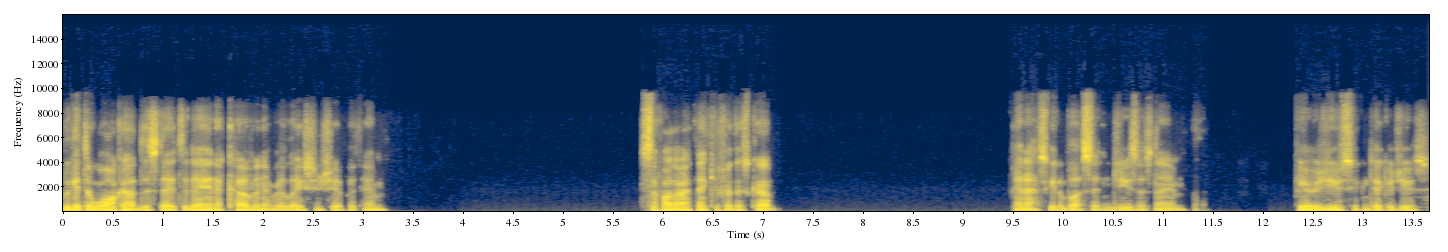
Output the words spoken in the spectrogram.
We get to walk out this day today in a covenant relationship with Him. So, Father, I thank you for this cup. and ask you to bless it in Jesus' name. If you have your juice, you can take your juice.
